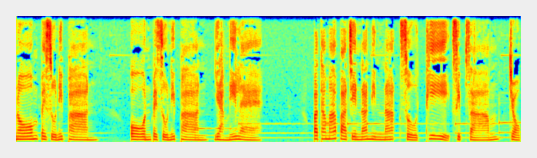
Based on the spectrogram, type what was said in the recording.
โน้มไปสู่นิพพาน โอนไปสู่นิพพาน อย่างนี้แลปัทมะปาจินนนินนะสูตรที่ 13 จบ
